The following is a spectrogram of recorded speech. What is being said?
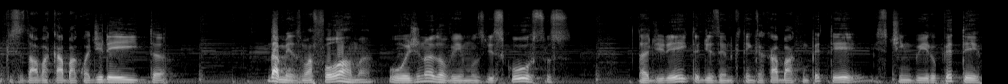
que precisava acabar com a direita. Da mesma forma, hoje nós ouvimos discursos da direita dizendo que tem que acabar com o PT, extinguir o PT.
